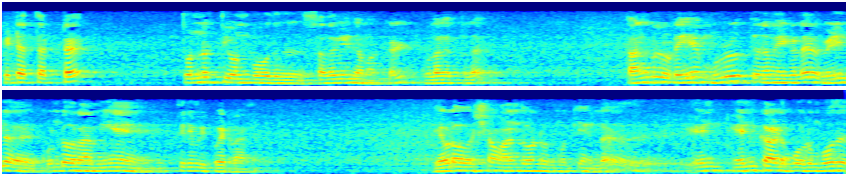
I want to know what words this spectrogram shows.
கிட்டத்தட்ட தொண்ணூற்றி ஒன்பது சதவீத மக்கள் உலகத்தில் தங்களுடைய முழு திறமைகளை வெளியில் கொண்டு வராமையே திரும்பி போயிடுறாங்க. எவ்வளோ வருஷம் வாழ்ந்தோன்றது முக்கியம் இல்லை. எண் என் கார்டு போடும்போது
